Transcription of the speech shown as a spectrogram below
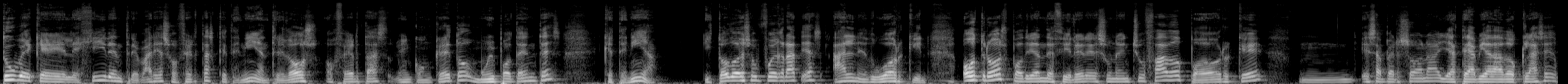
tuve que elegir entre varias ofertas que tenía, entre dos ofertas en concreto muy potentes que tenía. Y todo eso fue gracias al networking. Otros podrían decir, eres un enchufado porque Mm, esa persona ya te había dado clase,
